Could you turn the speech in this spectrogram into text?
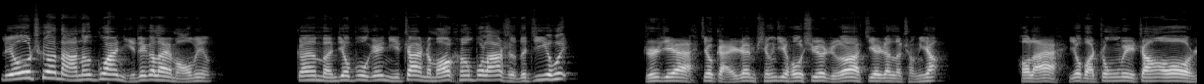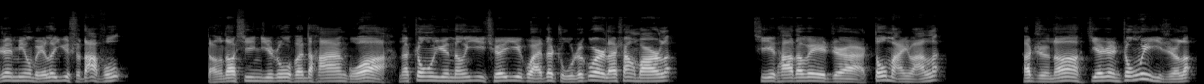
刘彻哪能惯你这个赖毛病？根本就不给你占着茅坑不拉屎的机会，直接就改任平季侯薛哲接任了丞相。后来又把中尉张欧任命为了御史大夫。等到心急如焚的韩安国，那终于能一瘸一拐的拄着棍来上班了。其他的位置都满员了，他只能接任中尉一职了。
